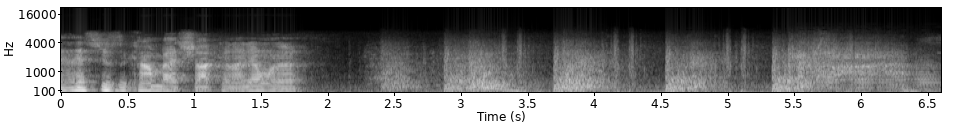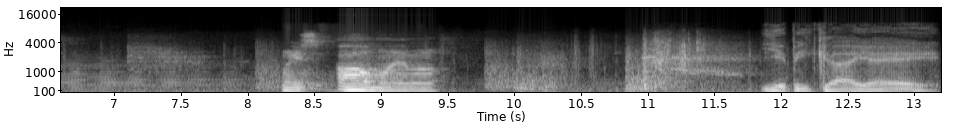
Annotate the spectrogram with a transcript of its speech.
Yeah, that's just a combat shotgun. I don't want to. Where's all my ammo? Yippee-ki-yay.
